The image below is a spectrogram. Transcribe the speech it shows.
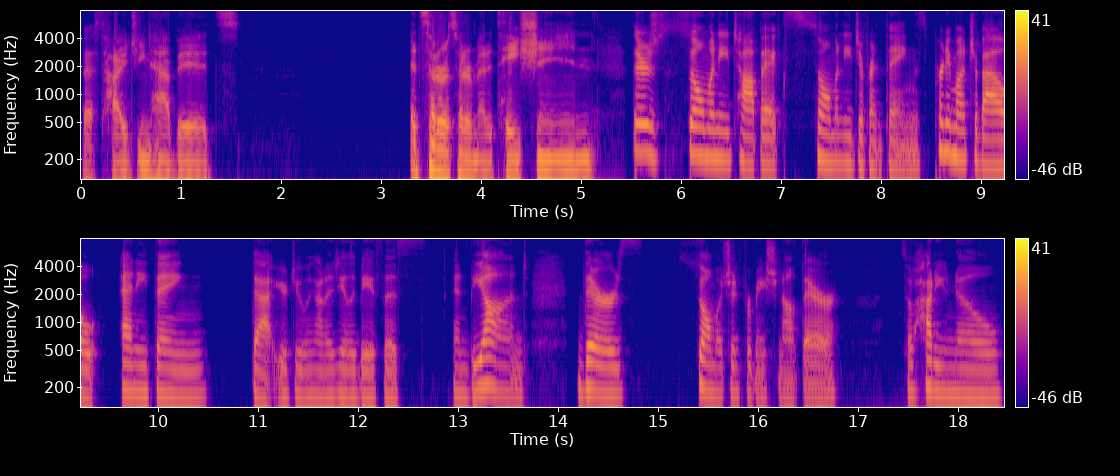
best hygiene habits, et cetera, et cetera, meditation. There's so many topics, so many different things, pretty much about anything that you're doing on a daily basis and beyond. There's so much information out there. So, how do you know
